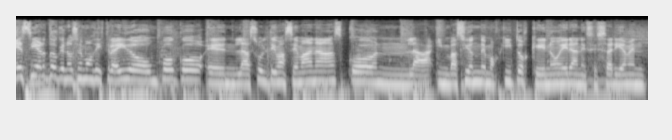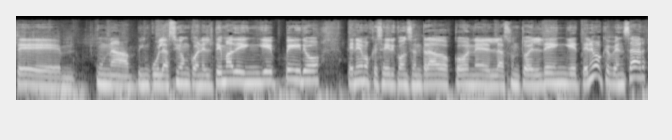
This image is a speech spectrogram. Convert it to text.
Es cierto que nos hemos distraído un poco en las últimas semanas con la invasión de mosquitos que no era necesariamente eh, una vinculación con el tema dengue, pero tenemos que seguir concentrados con el asunto del dengue. Tenemos que pensar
